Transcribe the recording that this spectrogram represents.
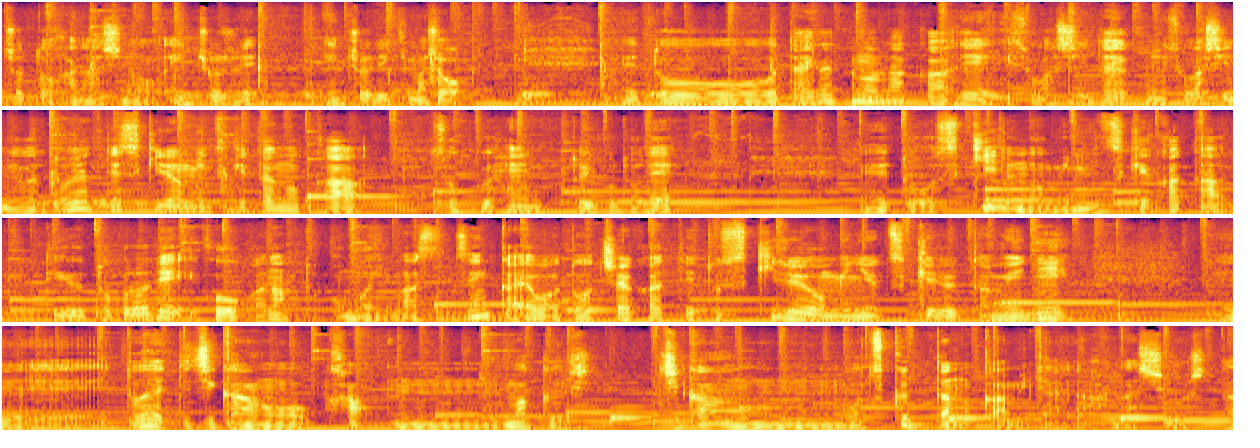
ちょっと話の延長で延長でいきましょう。えっ、と大学の中で忙しい大学の忙しい中でどうやってスキルを見つけたのか続編ということでえーと、スキルの身につけ方っていうところでいこうかなと思います。前回はどちらかというとスキルを身につけるために、えーどうやって時間をかうんうまく時間を作ったのかみたいな話をした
